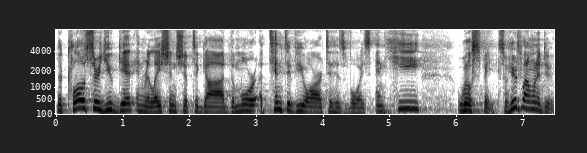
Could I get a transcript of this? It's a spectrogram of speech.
The closer you get in relationship to God, the more attentive you are to his voice, and he will speak. So here's what I want to do.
